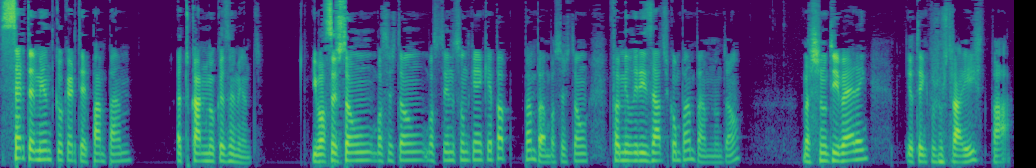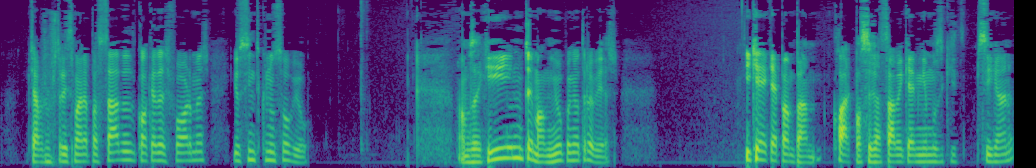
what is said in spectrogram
certamente que eu quero ter pam pam a tocar no meu casamento. E vocês estão, vocês estão, vocês têm noção de quem é que é Pam Pam. Vocês estão familiarizados com Pam Pam, não estão? Mas se não tiverem, eu tenho que vos mostrar isto, pá. Já vos mostrei semana passada, de qualquer das formas, eu sinto que não sou eu. Vamos aqui, não tem mal nenhum, apanho outra vez. E quem é que é Pam Pam? Claro que vocês já sabem que é a minha música cigana.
